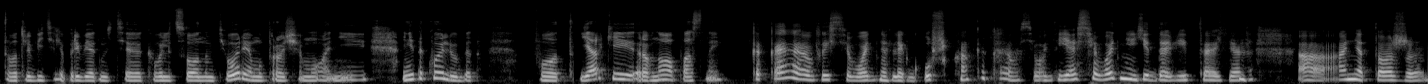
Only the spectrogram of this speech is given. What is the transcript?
Это вот любители прибегнуть к эволюционным теориям и прочему, они, они такое любят. Вот. Яркий равно опасный. Какая вы сегодня лягушка? Какая вы сегодня? Я сегодня ядовитая. А Аня тоже.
